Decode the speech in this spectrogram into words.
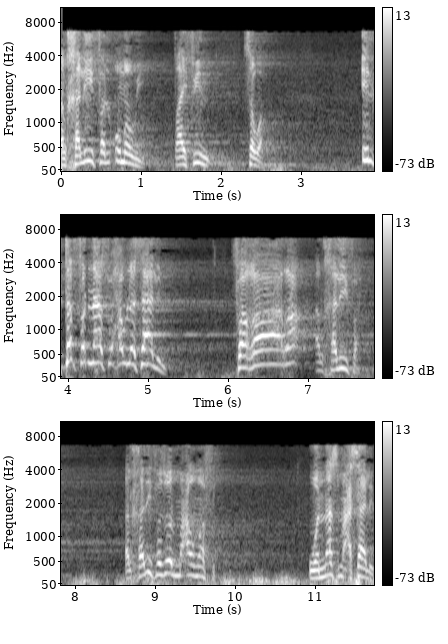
الخليفة الأموي. طايفين سوا. التف الناس حول سالم فغار الخليفة. الخليفة زول معه ما في. والناس مع سالم.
